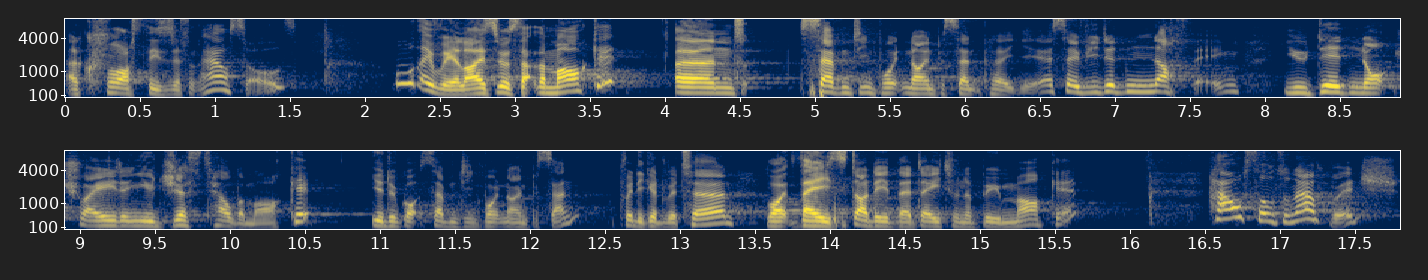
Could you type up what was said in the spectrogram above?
across these different households, what they realized was that the market earned 17.9% per year. So if you did nothing, you did not trade and you just held the market, you'd have got 17.9%. Pretty good return. Right, they studied their data in a boom market. Households on average,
